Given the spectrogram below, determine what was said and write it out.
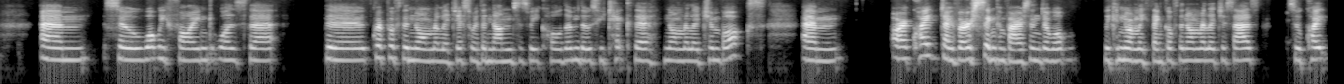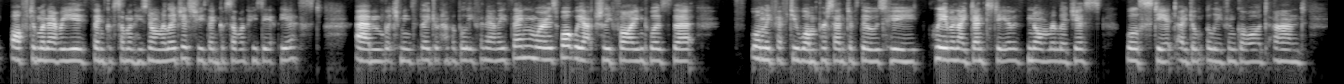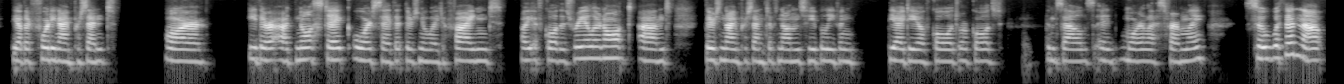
Um, so what we found was that the group of the non-religious, or the nones as we call them, those who tick the non-religion box, um, are quite diverse in comparison to what we can normally think of the non-religious as. So quite often, whenever you think of someone who's non-religious, you think of someone who's atheist, um, which means that they don't have a belief in anything. Whereas what we actually found was that only 51% of those who claim an identity of non-religious will state, I don't believe in God. And the other 49% are either agnostic or say that there's no way to find out if God is real or not. And there's 9% of nones who believe in the idea of God or God themselves uh, more or less firmly. So within that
